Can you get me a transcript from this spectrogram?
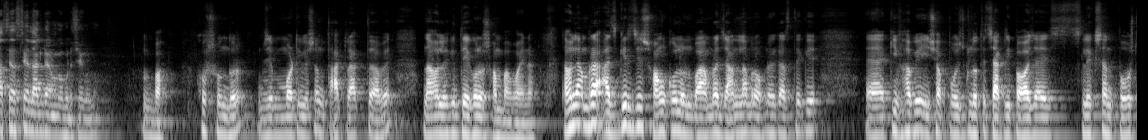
আস্তে আস্তে লাগতে আরম্ভ করেছে এগুলো। বাহ, খুব সুন্দর যে মোটিভেশন থাক রাখতে হবে, না হলে কিন্তু এগোনো সম্ভব হয় না। তাহলে আমরা আজকের যে সংকলন বা আমরা জানলাম রহনের কাছ থেকে কীভাবে এইসব পোস্টগুলোতে চাকরি পাওয়া যায় সিলেকশন পোস্ট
